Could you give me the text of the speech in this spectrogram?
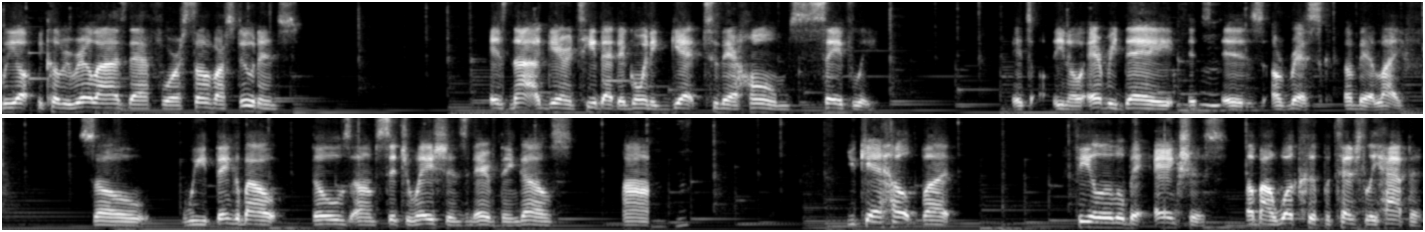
we because we realize that for some of our students, it's not a guarantee that they're going to get to their homes safely. It's you know every day mm-hmm. is a risk of their life. So we think about those um, situations and everything else. Um, mm-hmm. You can't help but feel a little bit anxious about what could potentially happen.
